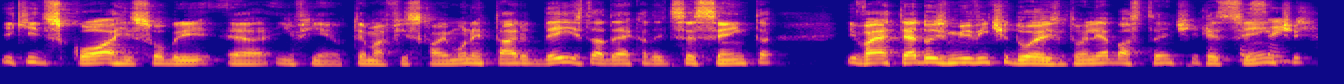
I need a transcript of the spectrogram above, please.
e que discorre sobre, enfim, o tema fiscal e monetário desde a década de 60 e vai até 2022. Então, ele é bastante recente. recente.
